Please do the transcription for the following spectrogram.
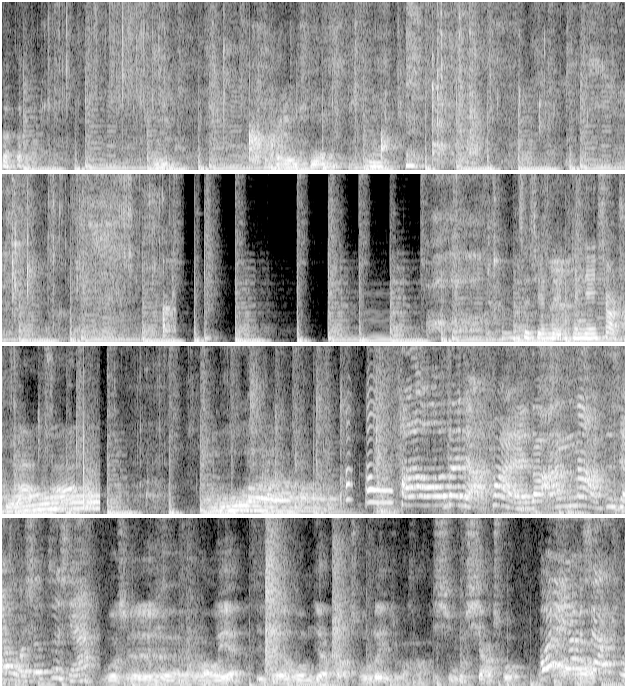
嗯，这还用说吗？嗯。志贤得天天下厨了啊！哇我是老爷。今天我们家大厨累着了哈，我下厨。我也要下厨。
